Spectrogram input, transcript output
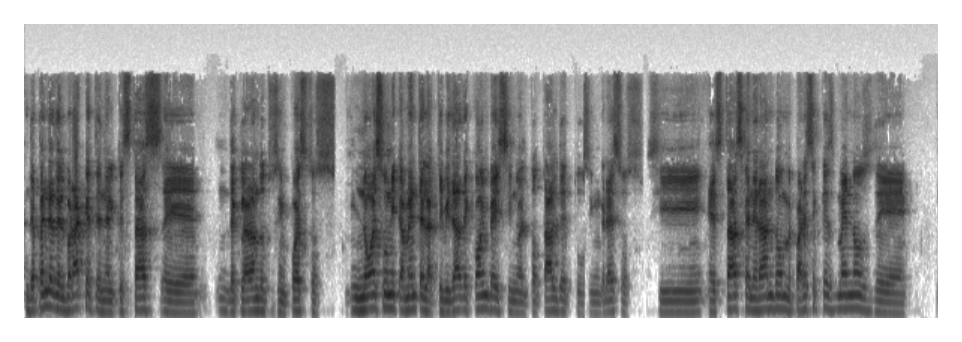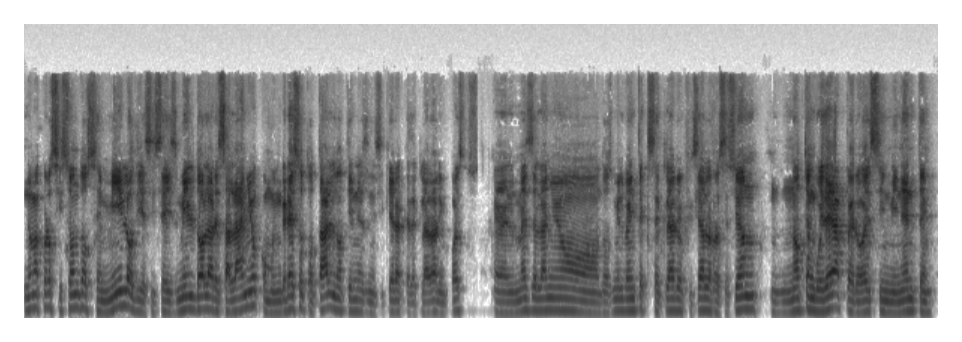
Depende del bracket en el que estás eh, declarando tus impuestos. No es únicamente la actividad de Coinbase, sino el total de tus ingresos. Si estás generando, me parece que es menos de, no me acuerdo si son 12 mil o 16 mil dólares al año como ingreso total, no tienes ni siquiera que declarar impuestos. El mes del año 2020 que se declare oficial la recesión, no tengo idea, pero es inminente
